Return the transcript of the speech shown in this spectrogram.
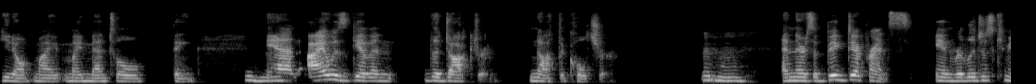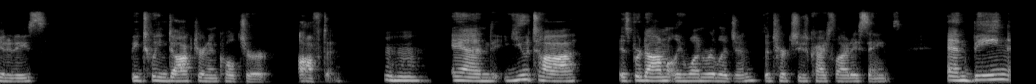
You know, my my mental thing, mm-hmm. and I was given the doctrine, not the culture. Mm-hmm. And there's a big difference in religious communities between doctrine and culture often. Mm-hmm. And Utah is predominantly one religion, the Church of Jesus Christ Latter day Saints. And being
